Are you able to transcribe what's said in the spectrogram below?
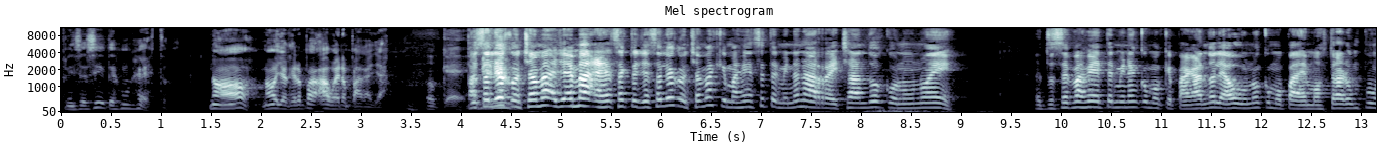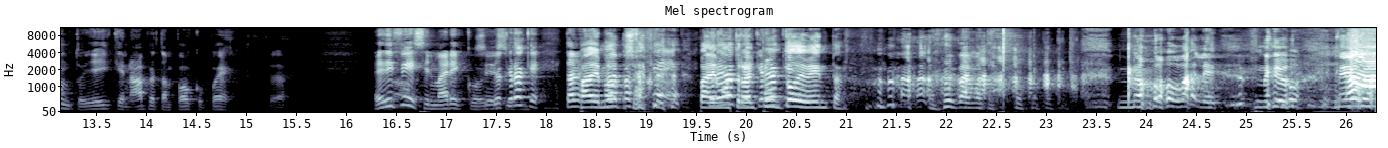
Princesita, es un gesto. No, no, yo quiero pagar. Ah, bueno, paga ya. Ok. Yo he También salido es- con chamas, yo- es más, exacto, yo he salido con chamas que más bien se terminan arrechando con uno ahí. Entonces más bien terminan como que pagándole a uno como para demostrar un punto. Y ahí que no, pero tampoco, pues. o sea, es difícil, marico. Sí, yo sí, creo sí. que... también- Para, lo que pasa es que creo demostrar que- el punto que- de venta. para demostrar- No, vale. Me, me- Ah.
